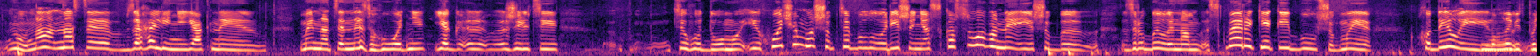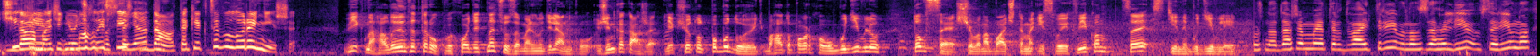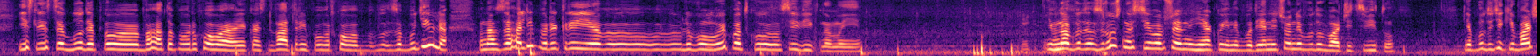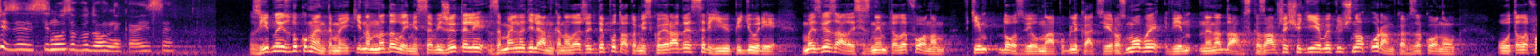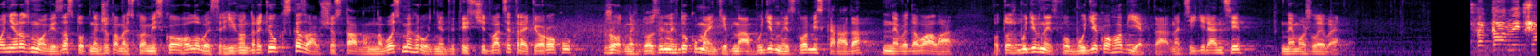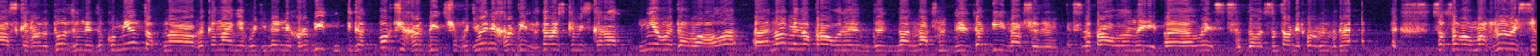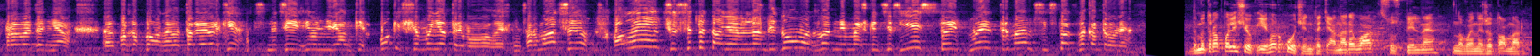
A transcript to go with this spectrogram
Ну, на, нас це взагалі ніяк не. Ми на це не згодні, як е, жильці цього дому. І хочемо, щоб це було рішення скасоване, і щоб е, зробили нам скверик, який був, щоб ми ходили і Могли відпочити, да, в ми тіньочку могли сісти, да, так як це було раніше. Вікна Галини Тетерук виходять на цю земельну ділянку. Жінка каже, якщо тут побудують багатоповерхову будівлю, то все, що вона бачитиме із своїх вікон, це стіни будівлі. Навіть метр, два і три, воно взагалі все рівно, якщо це буде багатоповерхова, якась два-три поверхова забудівля, вона взагалі перекриє в в будь-якому випадку всі вікна мої. І вона буде зручності взагалі ніякої не буде. Я нічого не буду бачити світу. Я буду тільки бачити стіну забудовника і все. Згідно із документами, які нам надали місцеві жителі, земельна ділянка належить депутату міської ради Сергію Підюрі. Ми зв'язалися з ним телефоном. Втім, дозвіл на публікацію розмови він не надав, сказавши, що діє виключно у рамках закону. У телефонній розмові заступник Житомирського міського голови Сергій Кондратюк сказав, що станом на 8 грудня 2023 року жодних дозвільних документів на будівництво міська рада не видавала. Отож, будівництво будь-якого об'єкта на цій ділянці неможливе. Даний час скажімо, дозвільних документів на виконання будівельних робіт, підготовчих робіт чи будівельних робіт Житомирська міська рада не видавала. Е, Нами направлений на наш добі наш направлений е, лист до центральних органів виконання стосовно можливості проведення позапланової перевірки на цій земельній ділянці. Поки що ми не отримували інформацію, але це питання нам відомо. Звернення мешканців є. Тобто ми тримаємо ситуацію на контролі. Дмитро Поліщук, Ігор Кучин, Тетяна Ривак, Суспільне, Новини Житомир.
